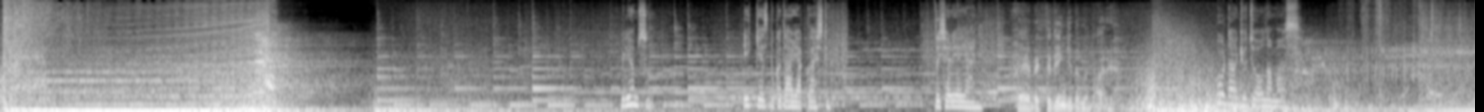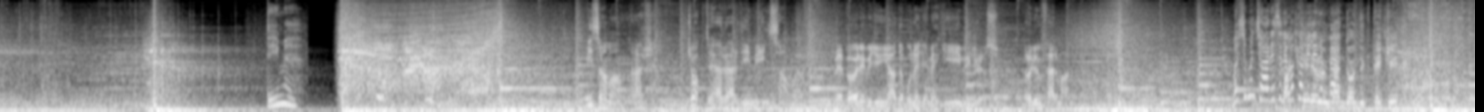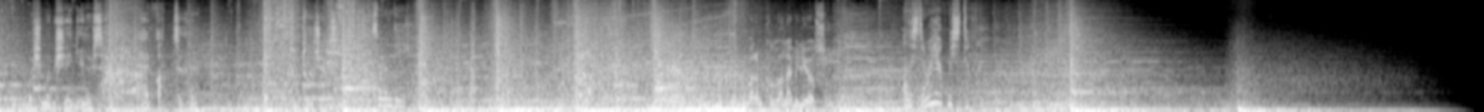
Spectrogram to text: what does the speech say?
Biliyor musun? İlk kez bu kadar yaklaştım. Dışarıya yani. He beklediğin gibi mi bari? Buradan kötü olamaz. Değil mi? Bir zamanlar çok değer verdiğim bir insan var. Ve böyle bir dünyada bu ne demek iyi biliyorsun. Ölüm fermanı. Başımın çaresine Kaç kere bakabilirim ölümden ben. döndük peki? Başıma bir şey gelirse her attığını tutturacaksın. Sorun değil. Umarım kullanabiliyorsundur. Alıştırma yapmıştım.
